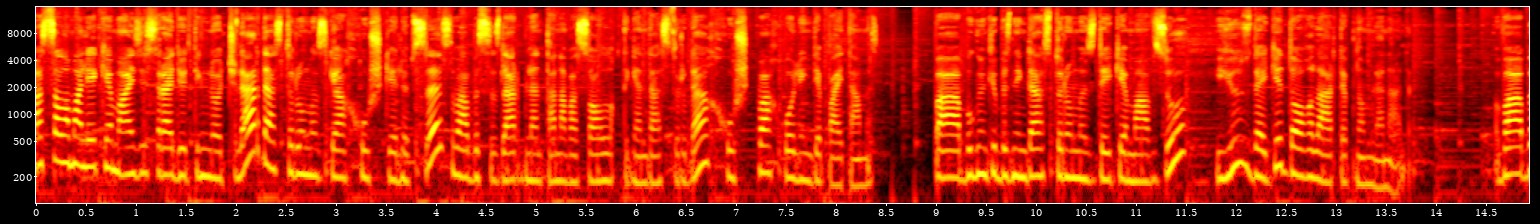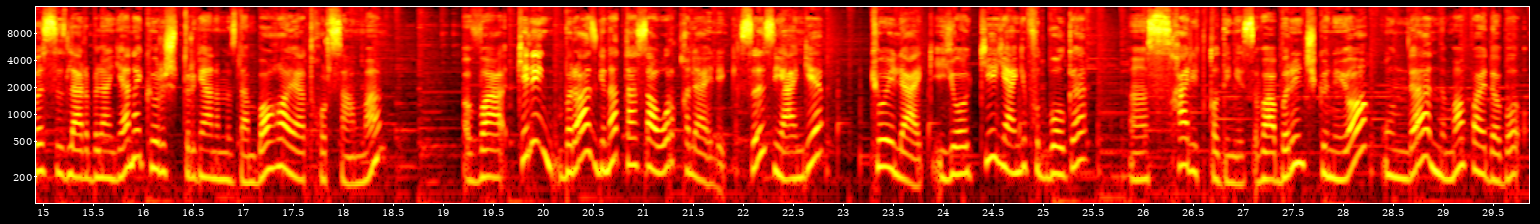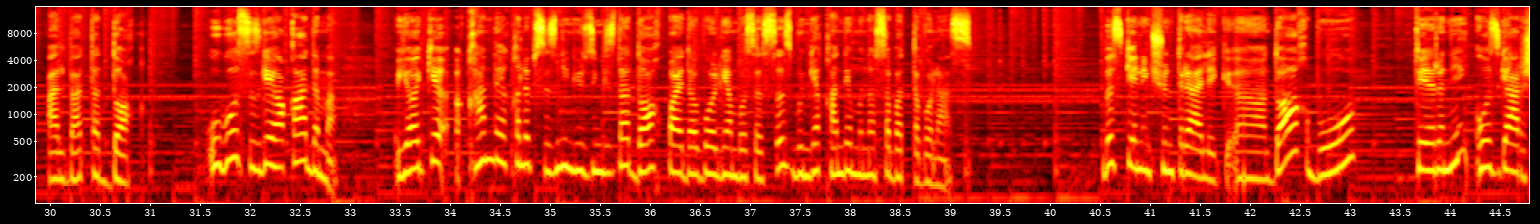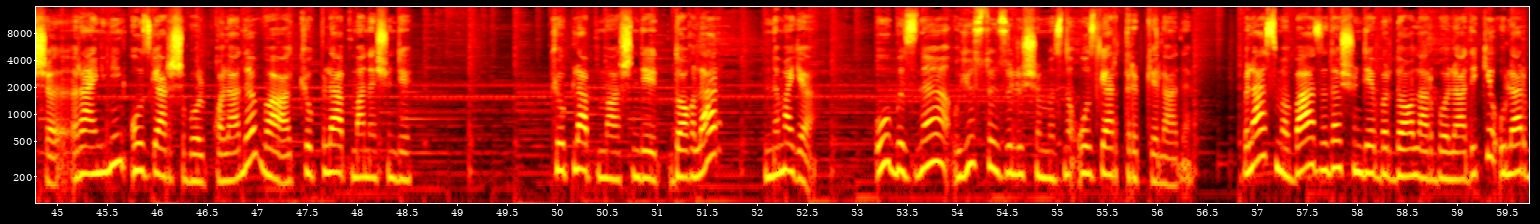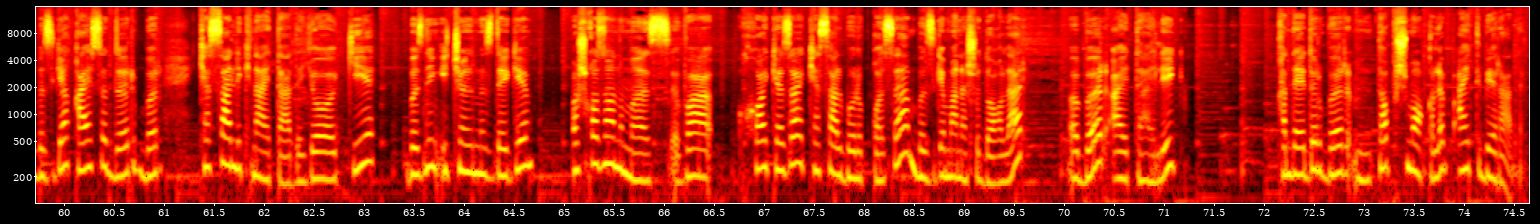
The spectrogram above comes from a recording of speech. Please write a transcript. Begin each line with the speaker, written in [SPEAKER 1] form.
[SPEAKER 1] assalomu alaykum aziz radio tinglovchilar. Dasturimizga xush kelibsiz va biz sizlar bilan tana va sog'liq degan dasturda xushvaqt bo'ling deb aytamiz. Va bugungi bizning dasturimizdagi mavzu yuzdagi dog'lar deb nomlanadi. Va biz sizlar bilan yana ko'rishib turganimizdan bag'oyat xursandman. Va keling birozgina tasavvur qilaylik. Siz yangi ko'ylak yoki yangi futbolka siz xarid qildingiz va birinchi kuniyoq unda nima paydo bo'ldi albatta dog' u bu sizga yoqadimi yoki qanday qilib sizning yuzingizda dog' paydo bo'lgan bo'lsa siz bunga qanday munosabatda bo'lasiz biz keling tushuntiraylik dog' bu terining o'zgarishi rangning o'zgarishi bo'lib qoladi va ko'plab mana shunday ko'plab mana shunday dog'lar nimaga u bizni yuz tuzilishimizni o'zgartirib keladi. Bilasizmi ba'zida shunday bir dog'lar bo'ladiki ular bizga qaysidir bir kasallikni aytadi yoki bizning ichimizdagi oshqozonimiz va hokazo kasal bo'lib qolsa bizga mana shu dog'lar e, bir aytaylik qandaydir bir topishmoq qilib aytib beradi.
